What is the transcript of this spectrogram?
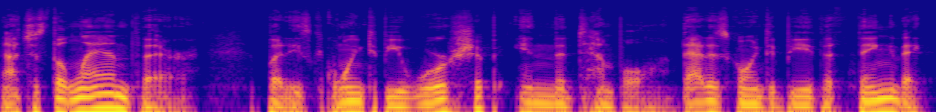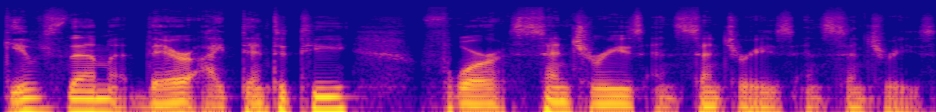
not just the land there, but is going to be worship in the temple. That is going to be the thing that gives them their identity for centuries and centuries and centuries.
